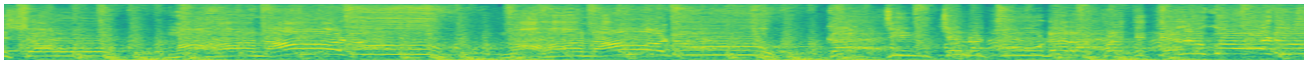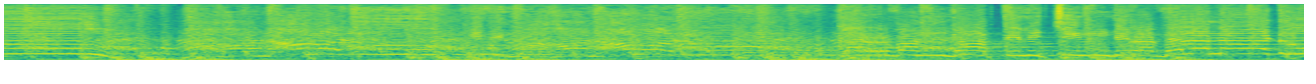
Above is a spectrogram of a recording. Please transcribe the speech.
దేశం మహానాడు మహానాడు గర్జించను చూడర ప్రతి తెలుగోడు. మహానాడు ఇది మహానాడు గర్వంగా పిలిచిందిర వెలనాడు.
